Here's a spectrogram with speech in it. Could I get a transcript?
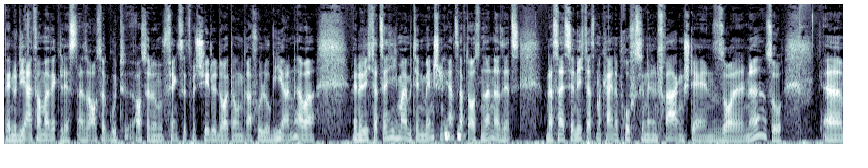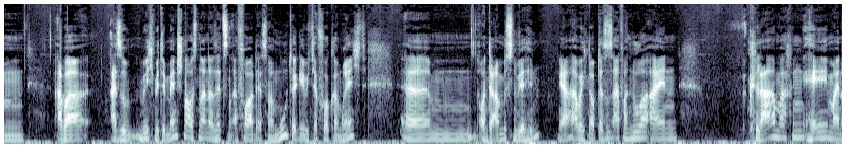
wenn du die einfach mal weglässt. Also außer gut, außer du fängst jetzt mit Schädeldeutung und Graphologie an, aber wenn du dich tatsächlich mal mit den Menschen ernsthaft auseinandersetzt, und das heißt ja nicht, dass man keine professionellen Fragen stellen soll, ne? So. Ähm, aber also mich mit den Menschen auseinandersetzen erfordert erstmal Mut, da gebe ich dir vollkommen recht. Ähm, und da müssen wir hin. Ja, aber ich glaube, das ist einfach nur ein Klarmachen, hey, mein,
